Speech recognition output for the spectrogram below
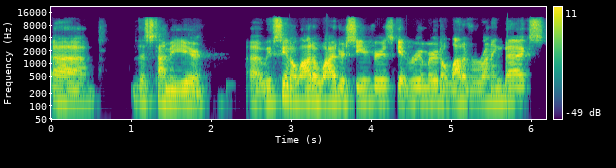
uh, this time of year. Uh, we've seen a lot of wide receivers get rumored, a lot of running backs.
